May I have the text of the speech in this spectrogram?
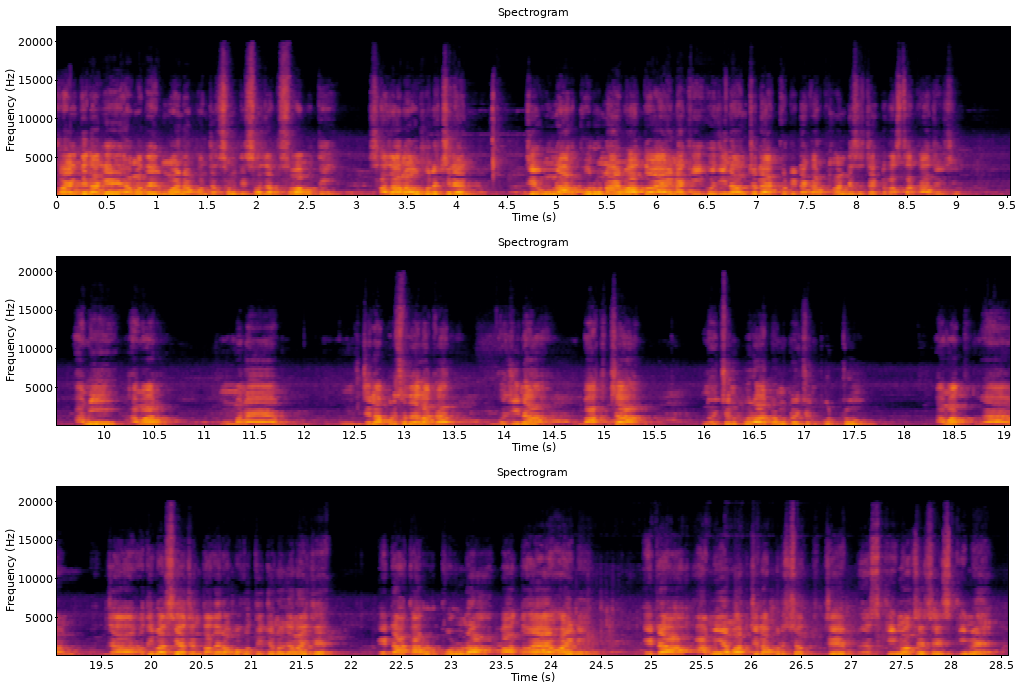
কয়েকদিন আগে আমাদের ময়না পঞ্চায়েত সমিতির সজা- সভাপতি সাজানাও বলেছিলেন যে উনার করুণায় বা দয়ায় নাকি গজিনা অঞ্চলে এক কোটি টাকার ফান্ড এসেছে, একটা রাস্তার কাজ হয়েছে। আমি আমার মানে জেলা পরিষদ এলাকার গজিনা, বাগচা, নৈচনপুরা এবং নৈচনপুর টু আমার যা অধিবাসী আছেন তাদের অবগতির জন্য জানাই যে এটা কারোর করুণা বা দয়ায় হয়নি। এটা আমি আমার জেলা পরিষদ যে স্কিম আছে সেই স্কিমে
